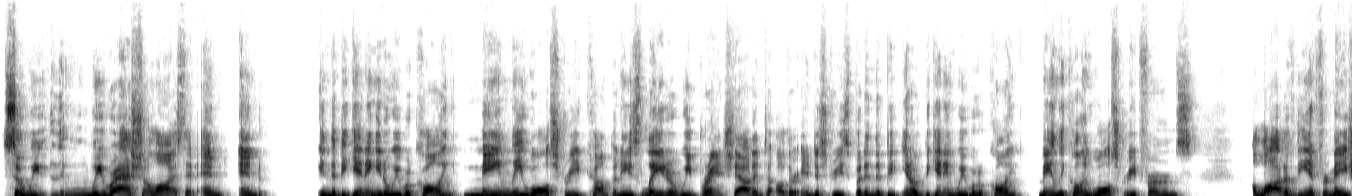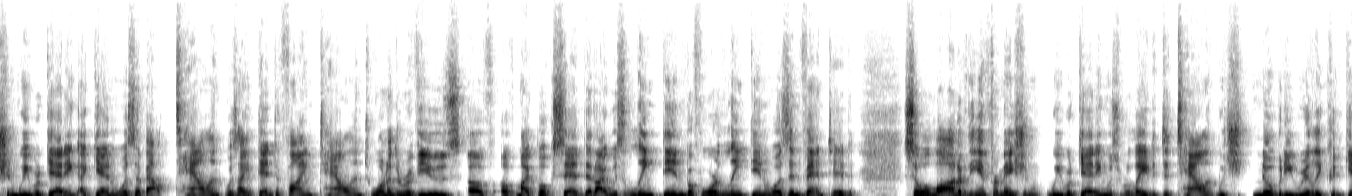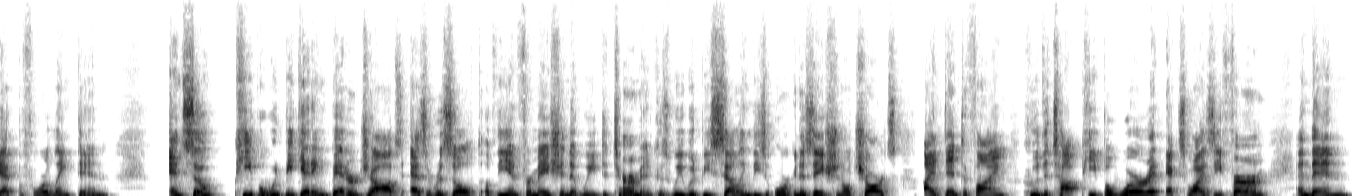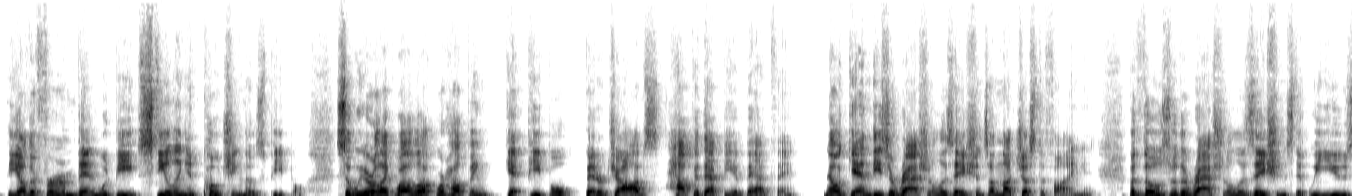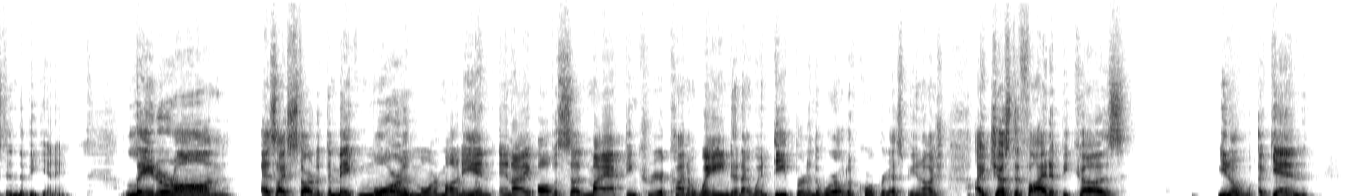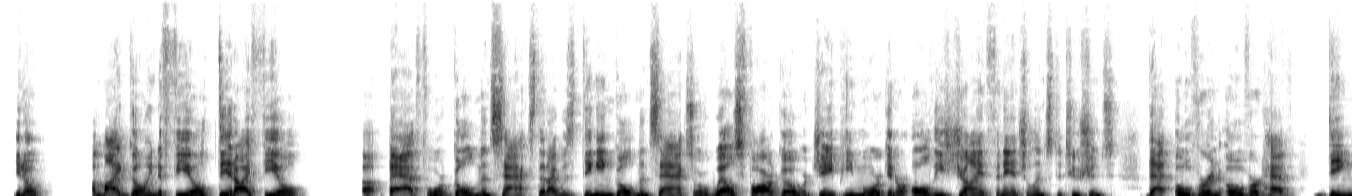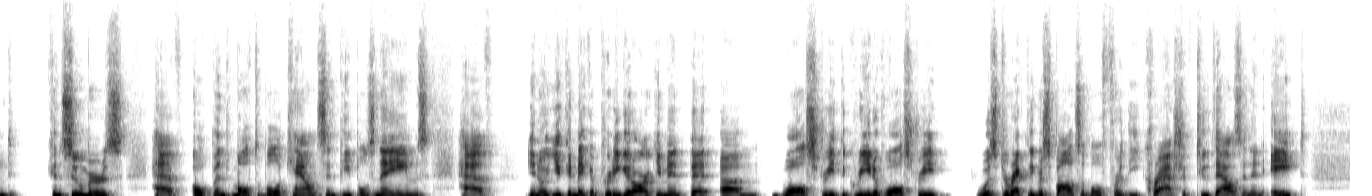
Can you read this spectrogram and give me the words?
so we we rationalized it and and in the beginning, you know, we were calling mainly Wall Street companies. Later, we branched out into other industries. But in the you know beginning, we were calling mainly calling Wall Street firms. A lot of the information we were getting again was about talent, was identifying talent. One of the reviews of of my book said that I was LinkedIn before LinkedIn was invented. So a lot of the information we were getting was related to talent, which nobody really could get before LinkedIn. And so people would be getting better jobs as a result of the information that we determined because we would be selling these organizational charts, identifying who the top people were at XYZ firm. And then the other firm then would be stealing and poaching those people. So we were like, well, look, we're helping get people better jobs. How could that be a bad thing? Now, again, these are rationalizations. I'm not justifying it, but those were the rationalizations that we used in the beginning. Later on, as I started to make more and more money and, and I all of a sudden my acting career kind of waned and I went deeper into the world of corporate espionage, I justified it because, you know, again, you know, am I going to feel, did I feel uh, bad for Goldman Sachs that I was dinging Goldman Sachs or Wells Fargo or JP Morgan or all these giant financial institutions that over and over have dinged consumers, have opened multiple accounts in people's names, have you know, you can make a pretty good argument that um, Wall Street, the greed of Wall Street, was directly responsible for the crash of 2008.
